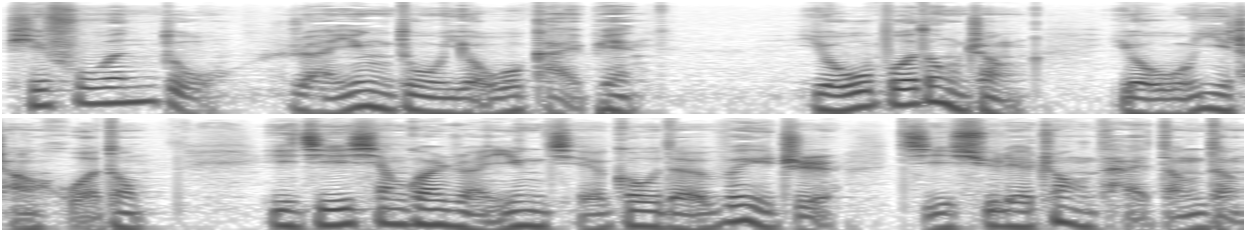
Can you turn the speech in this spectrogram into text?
皮肤温度、软硬度有无改变、有无波动症、有无异常活动，以及相关软硬结构的位置及序列状态等等。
